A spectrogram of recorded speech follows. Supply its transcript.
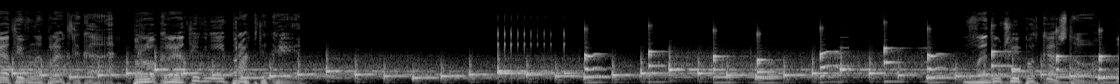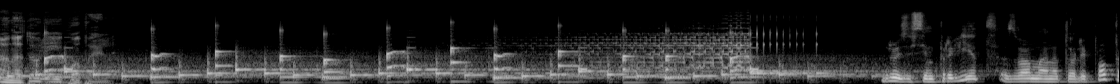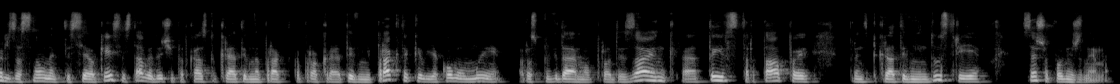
Креативна практика про креативні практики. Ведучий подкасту Анатолій Попель. Друзі, всім привіт! З вами Анатолій Попель, засновник TCO Cases та ведучий подкасту Креативна практика про креативні практики, в якому ми розповідаємо про дизайн, креатив, стартапи, в принципі, креативні індустрії, все, що поміж ними.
